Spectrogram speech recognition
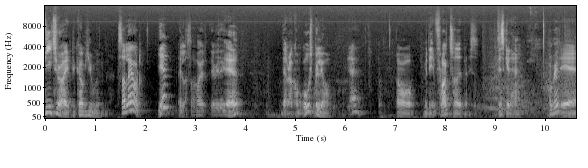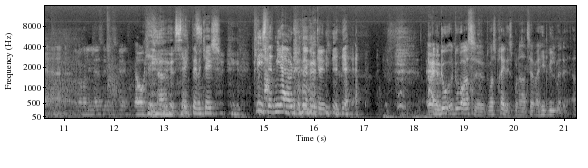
Detroit Become Human. Så lavt. Ja, Eller så højt, jeg ved det ikke. ja. Der der kommer gode spil i år. Ja. Og, men det er en flot tredjeplads. Det skal det have. Okay. Det er... Jeg lukker lige Lasse ind i skab. Okay, Ja, Sankt. David Cage. Please let me out. David Cage. ja. Nej, men du, du var også, øh, du var også prædisponeret til at være helt vild med det. Altså,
